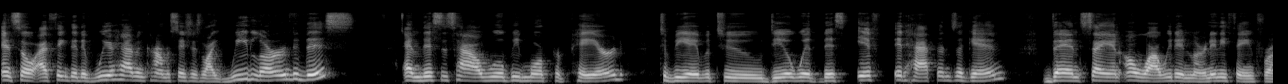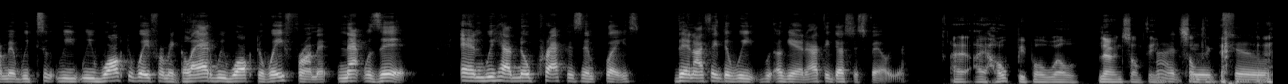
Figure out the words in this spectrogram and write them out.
and so i think that if we're having conversations like we learned this and this is how we'll be more prepared to be able to deal with this if it happens again than saying oh wow we didn't learn anything from it. We we, we walked away from it. Glad we walked away from it and that was it and we have no practice in place then i think that we again i think that's just failure I, I hope people will learn something I something. do too.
